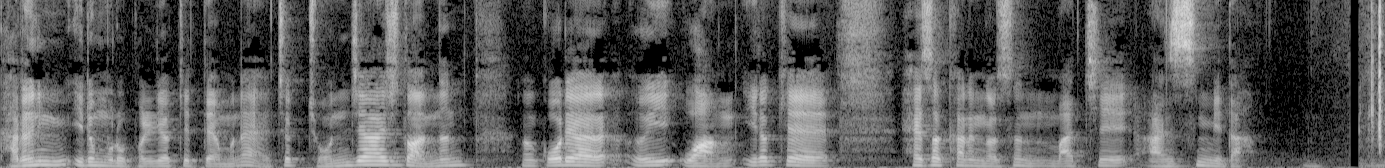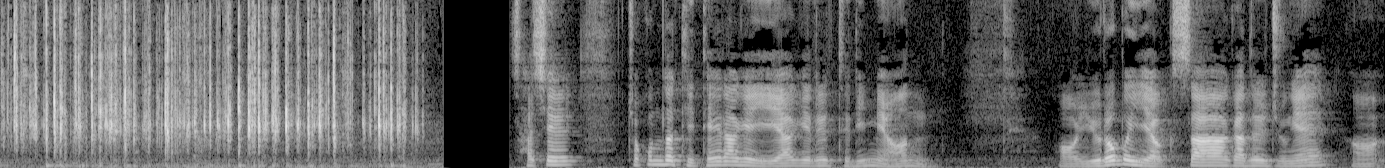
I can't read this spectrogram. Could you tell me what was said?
다른 이름으로 불렸기 때문에 즉 존재하지도 않는 꼬레아의 왕 이렇게 해석하는 것은 맞지 않습니다. 사실 조금 더 디테일하게 이야기를 드리면 어, 유럽의 역사가들 중에 어,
